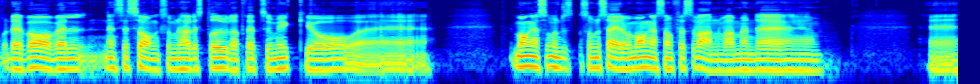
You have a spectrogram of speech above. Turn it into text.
och det var väl en säsong som det hade strulat rätt så mycket och eh, många som, som du säger, det var många som försvann va, men det, eh,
